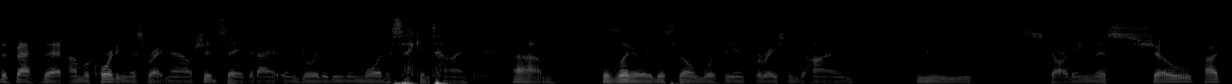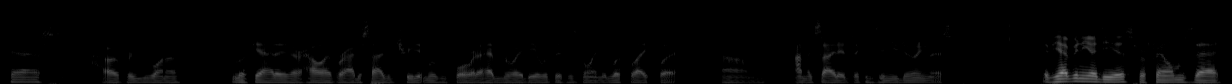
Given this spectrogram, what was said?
the fact that I'm recording this right now should say that I enjoyed it even more the second time. Because literally, this film was the inspiration behind me starting this show, podcast, however you want to look at it, or however I decide to treat it moving forward. I have no idea what this is going to look like, but um, I'm excited to continue doing this. If you have any ideas for films that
